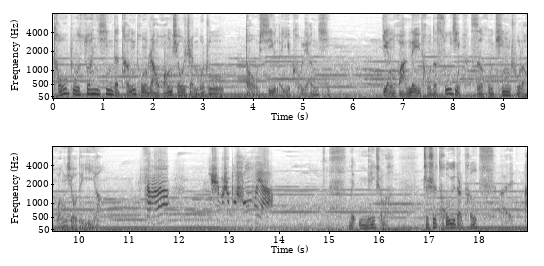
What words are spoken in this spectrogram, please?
头部钻心的疼痛让黄潇忍不住倒吸了一口凉气。电话那头的苏静似乎听出了黄潇的异样。怎么了？你是不是不舒服呀？没，没什么。只是头有点疼，哎啊！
